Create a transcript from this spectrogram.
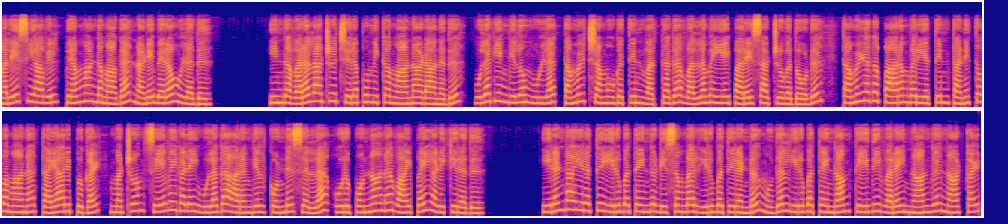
மலேசியாவில் பிரம்மாண்டமாக நடைபெற உள்ளது. இந்த வரலாற்று சிறப்புமிக்க மாநாடானது உலகெங்கிலும் உள்ள தமிழ்ச் சமூகத்தின் வர்த்தக வல்லமையை பறைசாற்றுவதோடு தமிழக பாரம்பரியத்தின் தனித்துவமான தயாரிப்புகள் மற்றும் சேவைகளை உலக அரங்கில் கொண்டு செல்ல ஒரு பொன்னான வாய்ப்பை அளிக்கிறது. இரண்டாயிரத்து இருபத்தைந்து டிசம்பர் இருபத்திரண்டு முதல் இருபத்தைந்தாம் தேதி வரை நான்கு நாட்கள்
